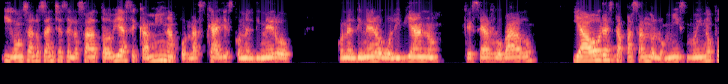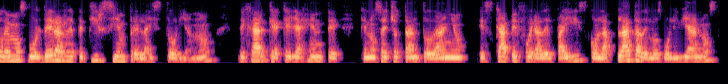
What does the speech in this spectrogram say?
Y Gonzalo Sánchez de Lozada todavía se camina por las calles con el dinero, con el dinero boliviano que se ha robado. Y ahora está pasando lo mismo y no podemos volver a repetir siempre la historia, ¿no? Dejar que aquella gente que nos ha hecho tanto daño escape fuera del país con la plata de los bolivianos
